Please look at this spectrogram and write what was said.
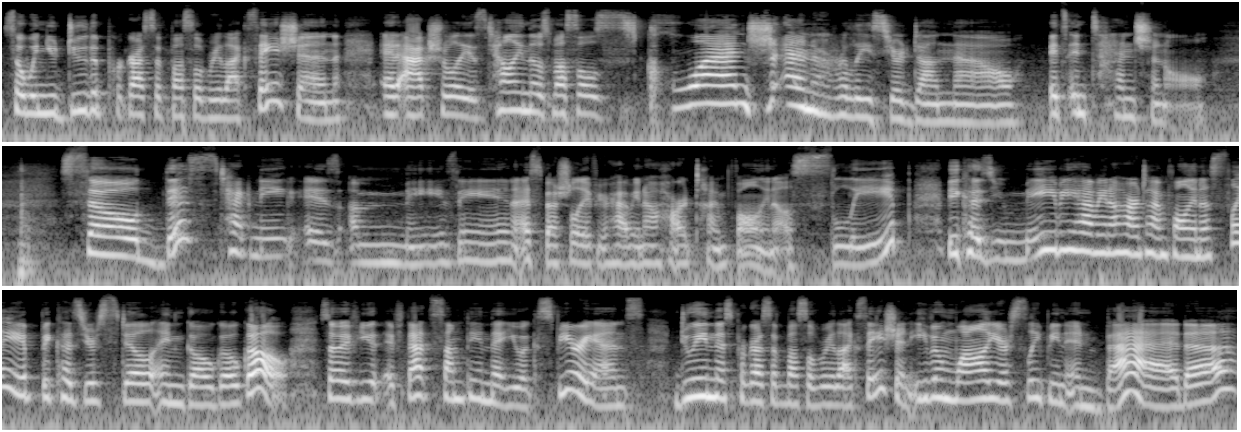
So when you do the progressive muscle relaxation, it actually is telling those muscles clench and release. You're done now. It's intentional. So, this technique is amazing, especially if you're having a hard time falling asleep, because you may be having a hard time falling asleep because you're still in go, go, go. So, if, you, if that's something that you experience, doing this progressive muscle relaxation, even while you're sleeping in bed,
